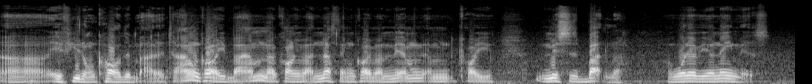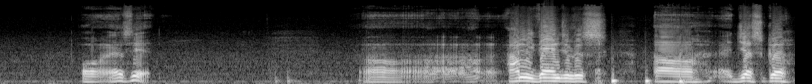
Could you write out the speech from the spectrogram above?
uh, if you don't call them by the title. I don't call you by. I'm not calling you by nothing. I'm calling you by. I'm, I'm call you Mrs. Butler or whatever your name is. Or that's it. Uh, I'm evangelist uh, Jessica.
